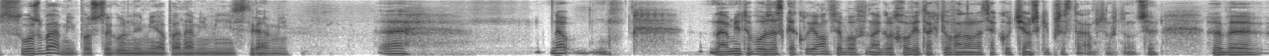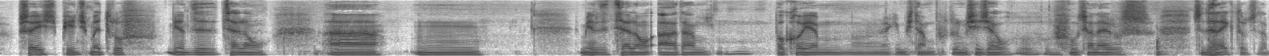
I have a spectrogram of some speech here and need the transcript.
służbami poszczególnymi, a panami ministrami? E, no, dla mnie to było zaskakujące, bo na Grochowie traktowano nas jako ciężkich przestępców. To znaczy, żeby przejść 5 metrów między celą a... Mm, między celą a tam pokojem no, jakimś tam, w którym siedział funkcjonariusz, czy dyrektor, czy tam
